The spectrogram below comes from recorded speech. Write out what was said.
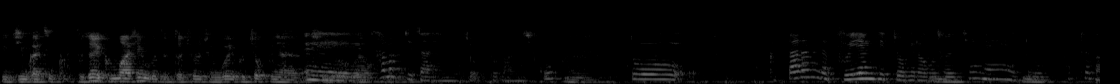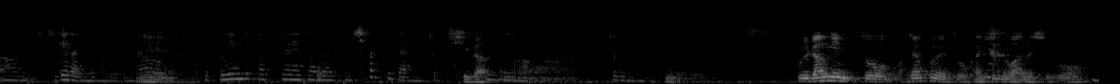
네. 지금 같은 그 부서에 근무하시는 분들도 주로 전공이 그쪽 분야신 네, 거고요. 산업 디자인 쪽도 많으시고 음. 또그 다른 데 VMD 쪽이라고 저희 음. 팀에 또 음. 파트가 두 개가 있는 거거든요. VMD 파트에서는 좀 시각 디자인 쪽 시각. 네. 아, 그쪽이 많이 네. 우리 랑님 또 화장품에 또 관심도 많으시고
